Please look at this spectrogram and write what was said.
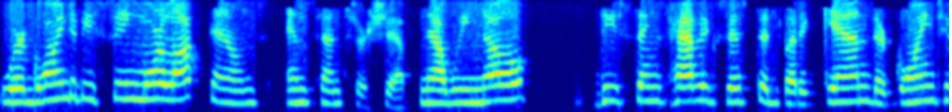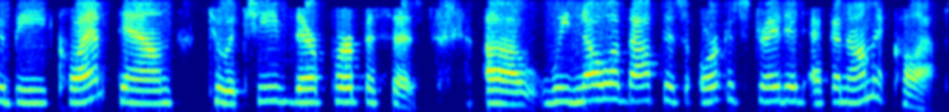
We're going to be seeing more lockdowns and censorship. Now we know these things have existed, but again, they're going to be clamped down to achieve their purposes. Uh, we know about this orchestrated economic collapse.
